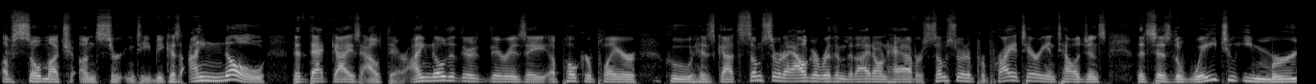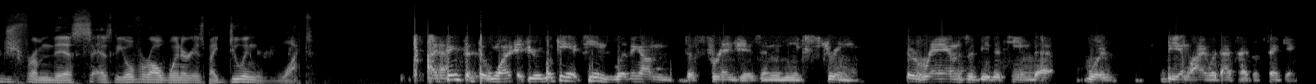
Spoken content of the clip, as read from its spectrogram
of so much uncertainty? Because I know that that guy's out there. I know that there there is a, a poker player who has got some sort of algorithm that I don't have or some sort of proprietary intelligence that says the way to emerge from this as the overall winner is by doing what? I think that the one, if you're looking at teams living on the fringes and in the extreme, the Rams would be the team that would be in line with that type of thinking.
